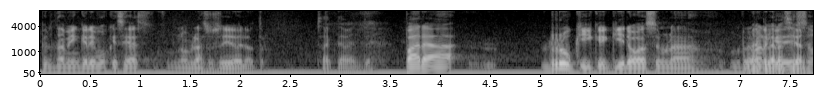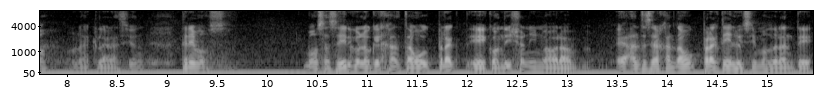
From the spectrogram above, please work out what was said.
pero también queremos que sea un brazo seguido del otro. Exactamente. Para Rookie, que quiero hacer una, un Una remarque de aclaración. eso, una aclaración. Tenemos. Vamos a seguir con lo que es Handstand Walk eh, Conditioning. Ahora, eh, antes era Handstand Walk Practice, lo hicimos durante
